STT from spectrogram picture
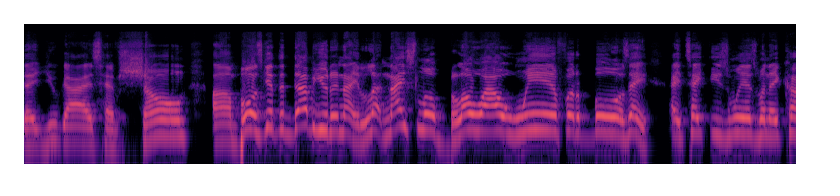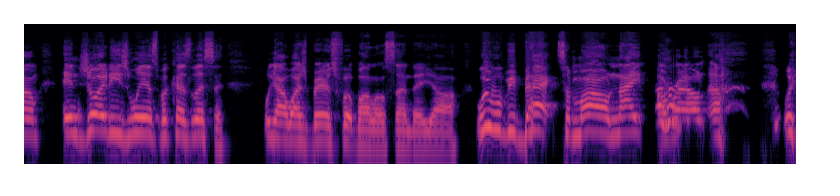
that you guys have shown. Um, Bulls get the W tonight. nice little blowout win for the Bulls. Hey, hey, take these wins when they come. Enjoy these wins because listen, we gotta watch Bears football on Sunday, y'all. We will be back tomorrow night uh-huh. around. Uh, we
